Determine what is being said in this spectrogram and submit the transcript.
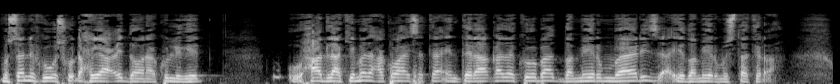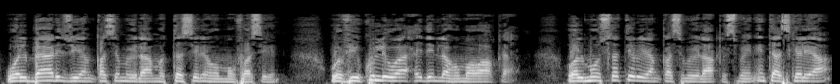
Musanifku wuu isku dhexyaaci doonaa kulligeed waxaad laakiin madaxa ku haysataa indilaaqada koobaad damiir baariz iyo damiir mustatir ah wاlbaarizu yanqasimu ilaa mutasilin wa munfasilin wa fii kuli waaxidin lahu mawaaqic wاlmustatiru yanqasimu ilaa qismayn intaas keli a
